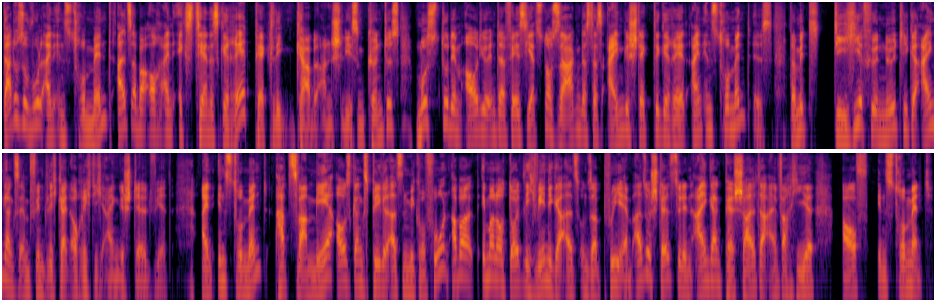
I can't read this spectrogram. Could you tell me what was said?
Da du sowohl ein Instrument als aber auch ein externes Gerät per Klinkenkabel anschließen könntest, musst du dem Audiointerface jetzt noch sagen, dass das eingesteckte Gerät ein Instrument ist, damit die hierfür nötige Eingangsempfindlichkeit auch richtig eingestellt wird. Ein Instrument hat zwar mehr Ausgangspegel als ein Mikrofon, aber immer noch deutlich weniger als unser Preamp. Also stellst du den Eingang per Schalter einfach hier auf Instrument.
